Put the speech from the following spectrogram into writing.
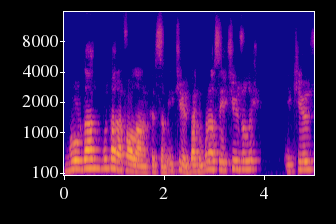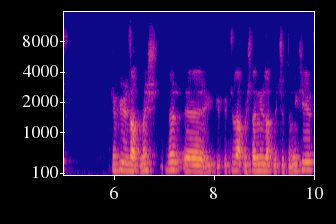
buradan bu tarafa olan kısım 200. Bakın burası 200 olur. 200 çünkü 160'dır. Ee, 360'dan 160 çıksın 200.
